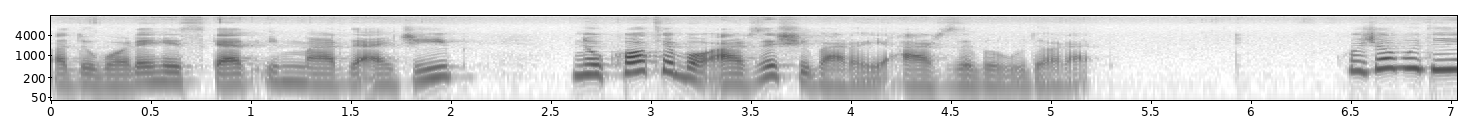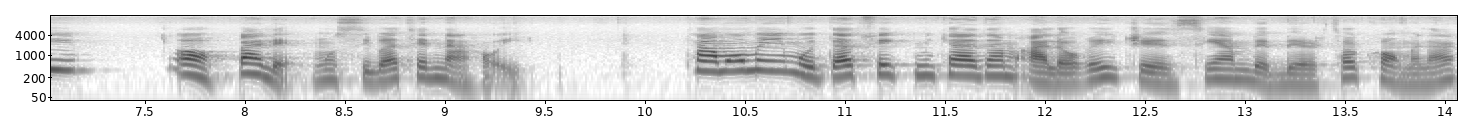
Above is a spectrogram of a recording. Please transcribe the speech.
و دوباره حس کرد این مرد عجیب نکات با ارزشی برای عرضه به او دارد. کجا بودی؟ آه بله مصیبت نهایی. تمام این مدت فکر می کردم علاقه جنسی هم به برتا کاملا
